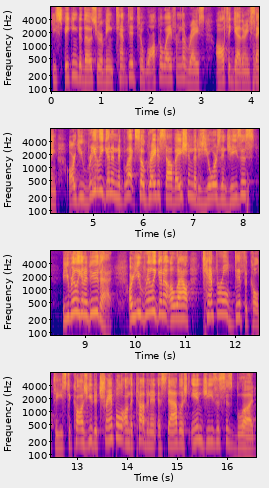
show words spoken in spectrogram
He's speaking to those who are being tempted to walk away from the race altogether. And he's saying, Are you really going to neglect so great a salvation that is yours in Jesus? Are you really going to do that? Are you really going to allow temporal difficulties to cause you to trample on the covenant established in Jesus' blood,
